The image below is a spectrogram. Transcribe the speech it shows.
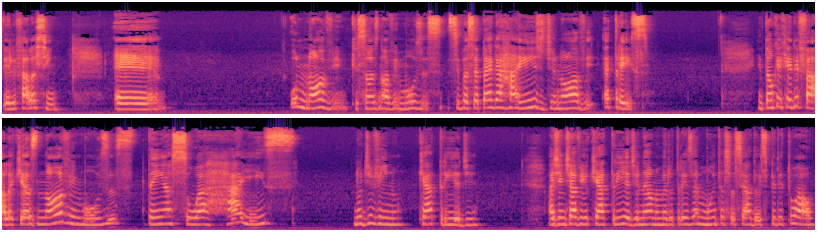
Ele fala assim: é, o nove, que são as nove musas, se você pega a raiz de nove, é três. Então, o que, que ele fala? Que as nove musas têm a sua raiz no divino, que é a tríade. A gente já viu que a tríade, né, o número três, é muito associado ao espiritual.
